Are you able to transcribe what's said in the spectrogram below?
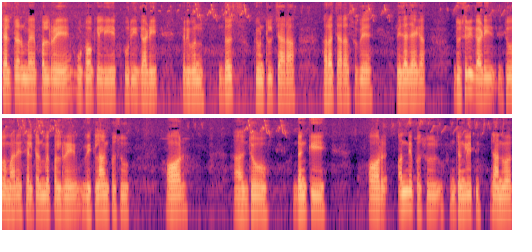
शेल्टर में पल रहे हैं, ऊँटों के लिए पूरी गाड़ी करीबन दस क्विंटल चारा, हरा चारा सुबह भेजा जाएगा। दूसरी गाड़ी जो हमारे शेल्टर में पल रहे विकलांग पशु और जो डंकी और अन्य पशु, जंगली जानवर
